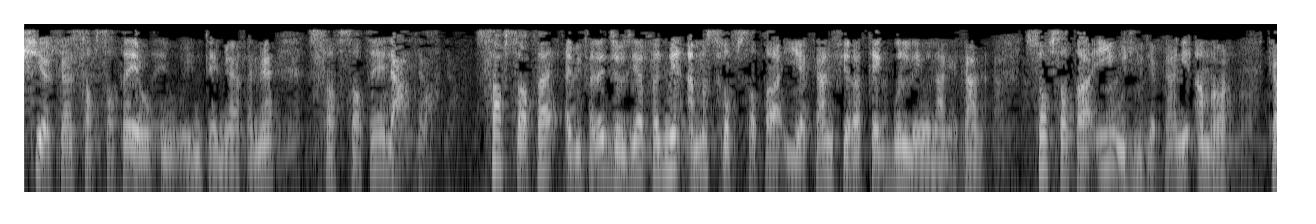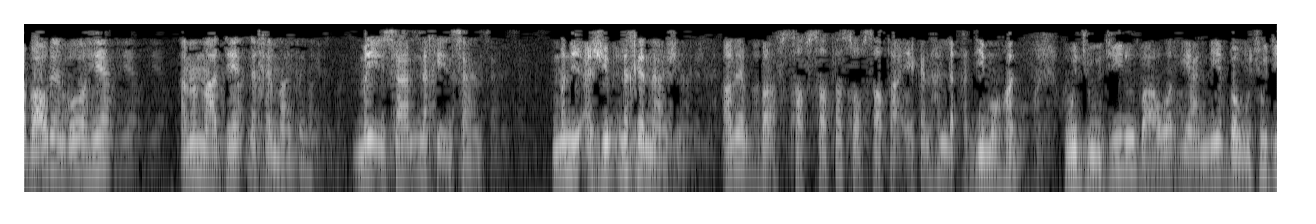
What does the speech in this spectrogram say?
شیەکە سەفسەتەیە وەکو ئینتەمیا فەرمێ سەفسەتەیە لە عقڵە سەفسەتە ئەبی فەرەد جوزیە فەرمێ ئەمە سۆفسەتائیەکان فرەقێک بوون لە یۆنانیەکانە سۆفسەتائی وجودیەکانی ئەمڕۆن کە باوڕێن بۆ هەیە ئەمە مادێ نەخێ مادەنیە. من إنسان نخي إنسان من أجيب نخي ناجي أنا بصفصة صفصة يكن هل قديمه هن وجودين باور يعني بوجوده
